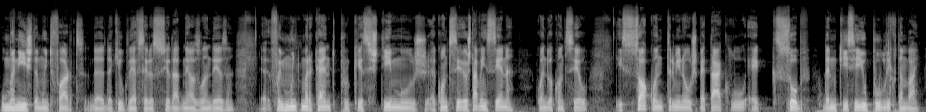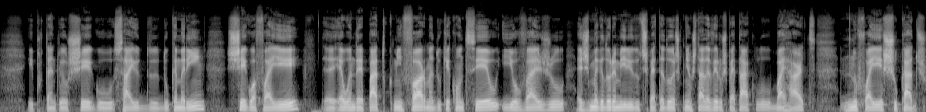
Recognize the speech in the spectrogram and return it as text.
humanista muito forte da, daquilo que deve ser a sociedade neozelandesa. Uh, foi muito marcante porque assistimos, aconteceu, eu estava em cena quando aconteceu e só quando terminou o espetáculo é que soube da notícia e o público também. E portanto eu chego, saio de, do camarim, chego ao foyer é o André Pato que me informa do que aconteceu e eu vejo a esmagadora maioria dos espectadores que tinham estado a ver o espetáculo by heart no foyer chocados.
